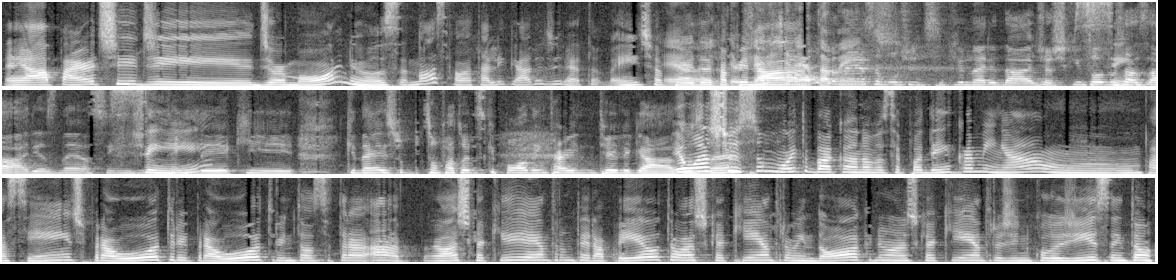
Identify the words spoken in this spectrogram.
é, a parte de, de hormônios, nossa, ela tá ligada diretamente à é, perda capilar. Diretamente. essa multidisciplinaridade, acho que em todas Sim. as áreas, né? Assim, de Sim. entender que, que né, isso são fatores que podem estar interligados. Eu né? acho isso muito bacana, você poder encaminhar um, um paciente para outro e para outro. Então, você tra... ah, eu acho que aqui entra um terapeuta, eu acho que aqui entra um endócrino, eu acho que aqui entra o ginecologista. Então,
